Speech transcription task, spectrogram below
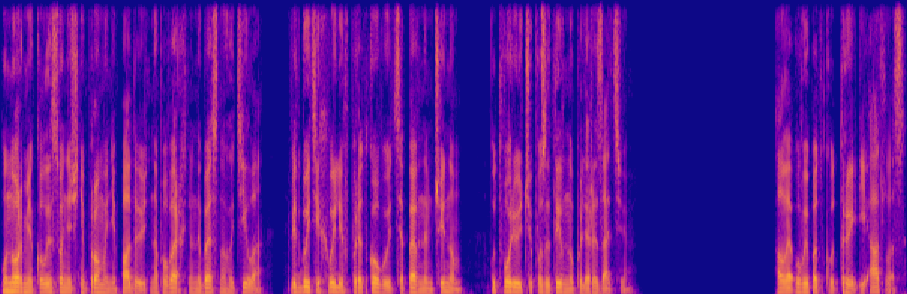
У нормі, коли сонячні промені падають на поверхню небесного тіла, відбиті хвилі впорядковуються певним чином, утворюючи позитивну поляризацію. Але у випадку 3 і Атлас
